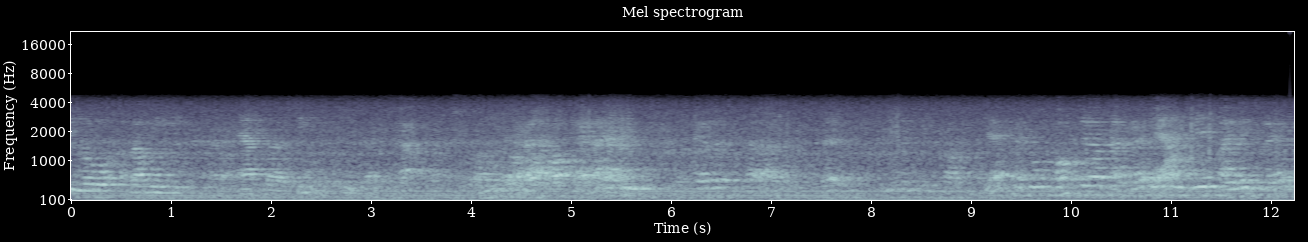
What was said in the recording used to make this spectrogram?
you know about me uh, as a king of suicide? Yeah, I don't compare myself with my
